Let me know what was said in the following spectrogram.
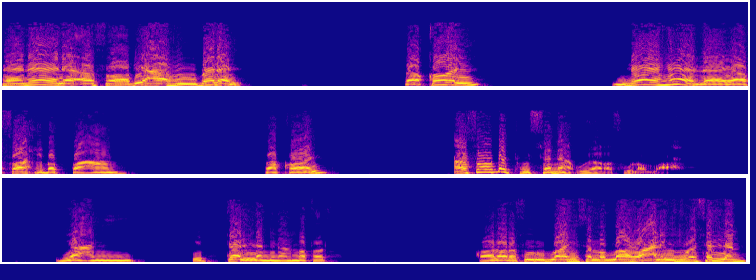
فنال أصابعه بلل. فقال ما هذا يا صاحب الطعام؟ فقال أصابته السماء يا رسول الله. يعني ابتل من المطر. قال رسول الله صلى الله عليه وسلم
